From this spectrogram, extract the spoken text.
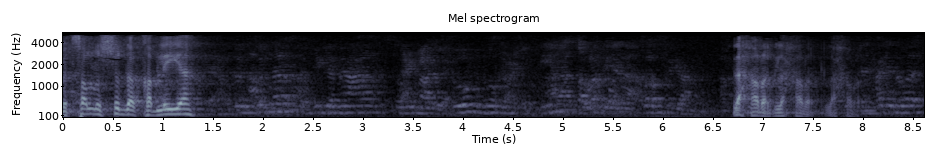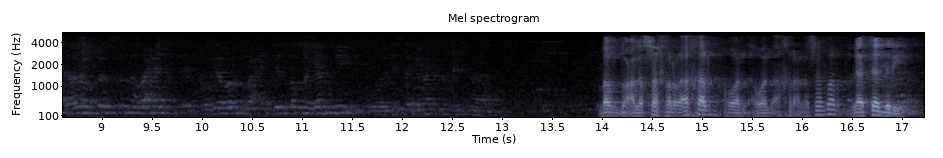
بتصلوا السنة القبلية؟ لا حرج لا حرج لا حرج. برضو على سفر آخر هو الآخر على سفر؟ لا تدري.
